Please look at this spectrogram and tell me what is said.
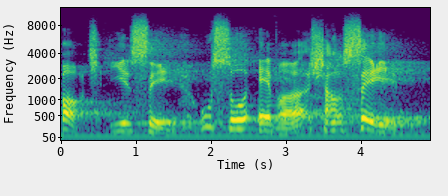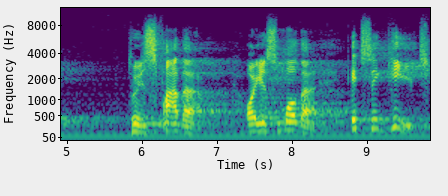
but ye say, whosoever shall say to his father or his mother, it's a gift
